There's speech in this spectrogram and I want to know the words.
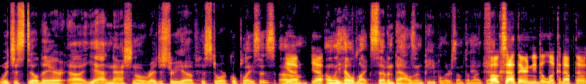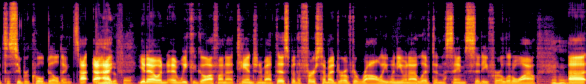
Which is still there. Uh, yeah, National Registry of Historical Places. Um, yep, yep. Only held like seven thousand people or something like that. Folks out there need to look it up though. It's a super cool building. I, I, beautiful. you know, and, and we could go off on a tangent about this, but the first time I drove to Raleigh, when you and I lived in the same city for a little while, mm-hmm. uh,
